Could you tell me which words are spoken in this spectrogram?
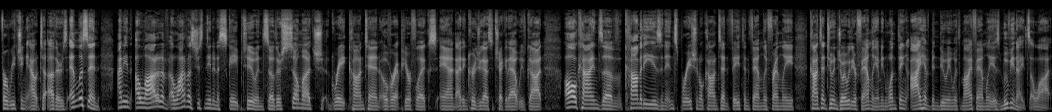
for reaching out to others. And listen, I mean, a lot of a lot of us just need an escape too, and so there's so much great content over at PureFlix, and I'd encourage you guys to check it out. We've got all kinds of comedies and inspirational content, faith and family friendly content to enjoy with your family. I mean, one thing I have been doing with my family is movie nights a lot.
